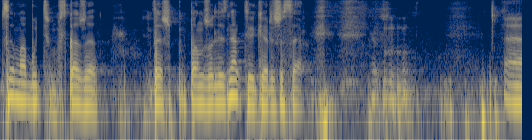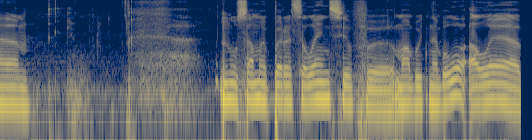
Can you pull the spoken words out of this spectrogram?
це, мабуть, скаже теж пан Желізняк, тільки режисер. Е, ну, саме переселенців, е, мабуть, не було, але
